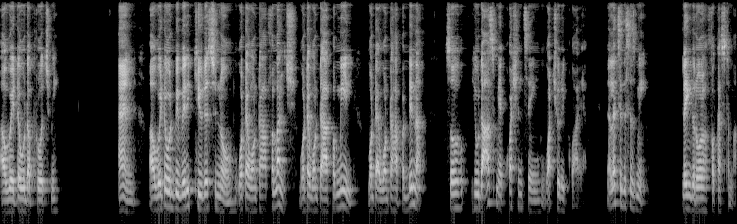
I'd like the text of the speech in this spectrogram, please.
a waiter would approach me and a waiter would be very curious to know what I want to have for lunch, what I want to have for meal, what I want to have for dinner. So he would ask me a question saying, what you require. Now let's say this is me playing the role of a customer.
